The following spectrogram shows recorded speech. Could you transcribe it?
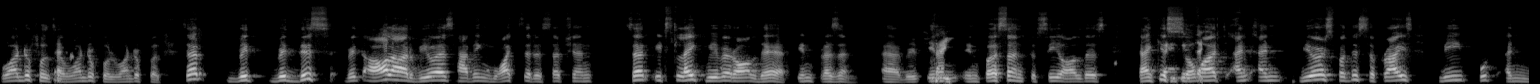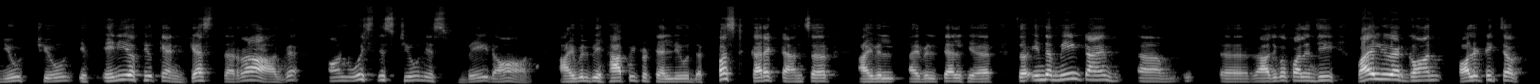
wonderful, sir. Wonderful, wonderful. Sir, with with this, with all our viewers having watched the reception, sir, it's like we were all there in present, uh, in, in person to see all this. Thank you Thank so you. much. And and viewers, for this surprise, we put a new tune. If any of you can guess the rag on which this tune is made on, I will be happy to tell you the first correct answer. I will I will tell here. So in the meantime, um, uh, Rajagopalanji, while you are gone, politics have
